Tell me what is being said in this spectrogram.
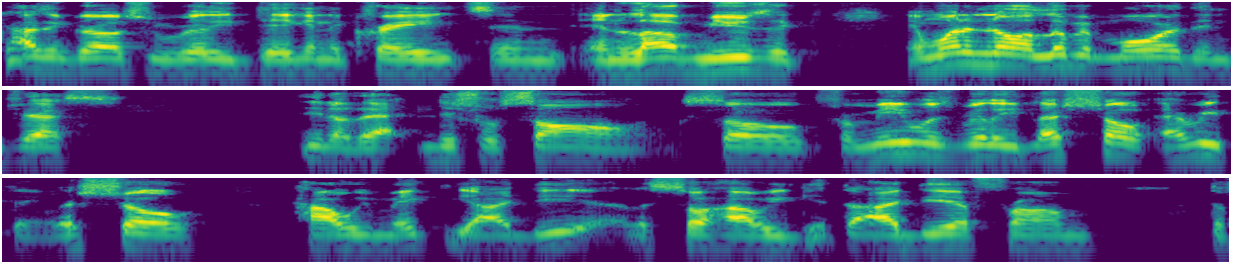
guys and girls who really dig into crates and and love music and want to know a little bit more than just you know that initial song. So for me, was really let's show everything. Let's show how we make the idea. Let's show how we get the idea from the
